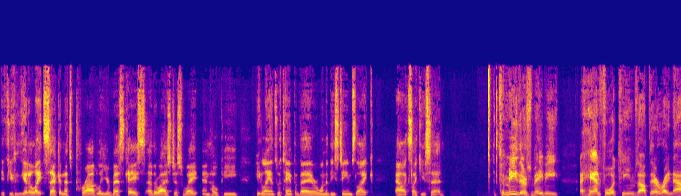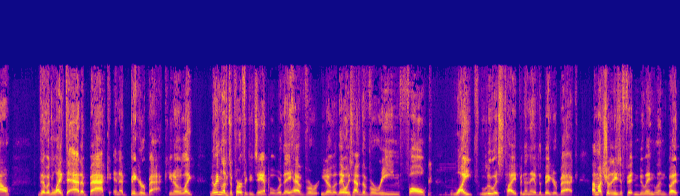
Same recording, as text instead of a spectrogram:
If you can get a late second, that's probably your best case. Otherwise, just wait and hope he he lands with Tampa Bay or one of these teams like Alex, like you said. to me, there's maybe a handful of teams out there right now that would like to add a back and a bigger back. You know, like New England's a perfect example where they have, you know, they always have the Vereen, Faulk, White, Lewis type, and then they have the bigger back. I'm not sure that he's a fit in New England, but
